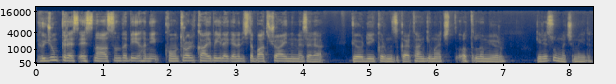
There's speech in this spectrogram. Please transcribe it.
hücum pres esnasında bir hani kontrol kaybı ile gelen işte Batshuayi'nin mesela gördüğü kırmızı kart hangi maç hatırlamıyorum. Giresun maçı mıydı?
